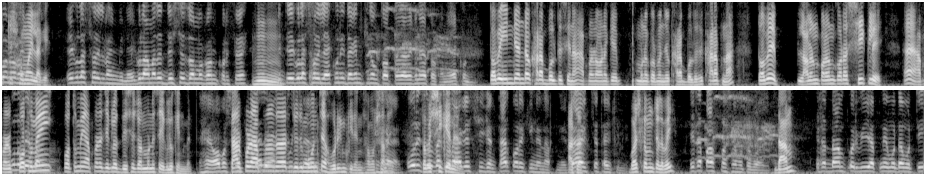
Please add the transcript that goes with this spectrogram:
একটু সময় লাগে। এগুলা শরীর ভাঙবি না। এগুলো আমাদের দেশে জন্মগ্রহণ করেছে। কিন্তু এগুলা শরীর এখনই দেখেন কিরম তত্ত্ব দেখেন এতখানি এখন তবে ইন্ডিয়ানটাও খারাপ বলতেছি না আপনারা অনেকে মনে করবেন যে খারাপ বলতেছি খারাপ না। তবে লালন পালন করা শিখলে হ্যাঁ আপনারা প্রথমেই প্রথমেই আপনারা যেগুলো দেশে জন্ম নিয়েছে এগুলো কিনবেন। হ্যাঁ অবশ্যই। তারপরে আপনারা যদি মন চায় হরিণ কিনেন সমস্যা নাই। হ্যাঁ, তবে শিখে নেন। আগে শিখেন তারপরে কিনেন আপনি যা আচ্ছা। ইচ্ছা তাই কিনেন। বয়স কেমন চলে ভাই? এটা পাঁচ মাসের মতো বয়স। দাম? এটার দাম পড়বি আপনি মোটামুটি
